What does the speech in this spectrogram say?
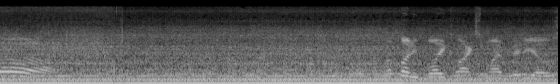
Oh. My buddy Blake likes my videos.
